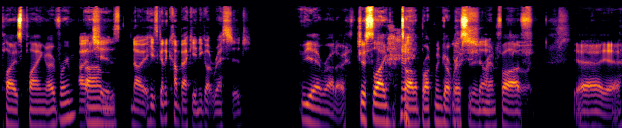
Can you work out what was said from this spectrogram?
players playing over him. Uh, Um, cheers. No, he's going to come back in. He got rested. Yeah, righto. Just like Tyler Brockman got rested in round five. forward. Yeah, yeah.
